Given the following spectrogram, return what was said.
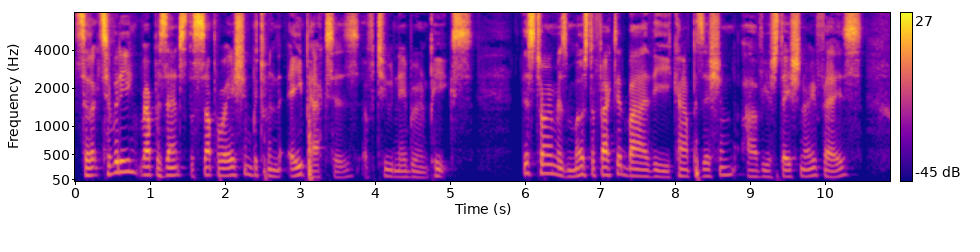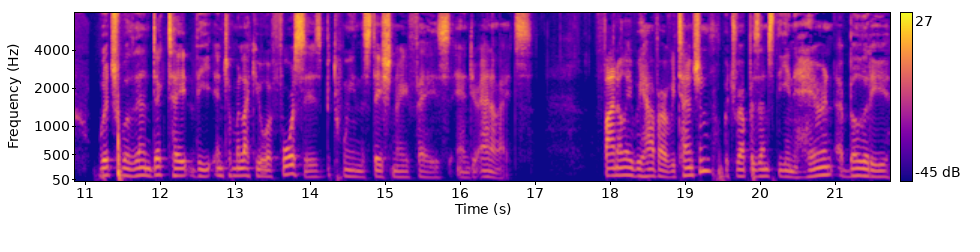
Selectivity represents the separation between the apexes of two neighboring peaks. This term is most affected by the composition of your stationary phase, which will then dictate the intermolecular forces between the stationary phase and your analytes. Finally, we have our retention, which represents the inherent ability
